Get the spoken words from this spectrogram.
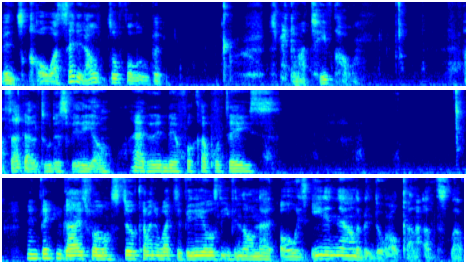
It's cold. I set it out so for a little bit. It's making my teeth cold. I said I gotta do this video. I had it in there for a couple of days. And thank you guys for still coming to watch the videos, even though I'm not always eating now. I've been doing all kind of other stuff.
